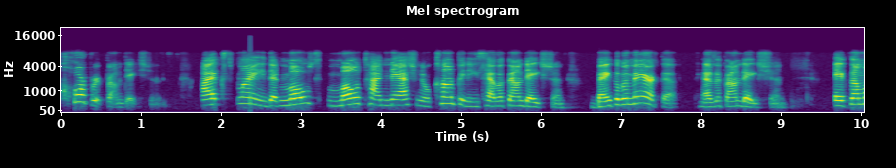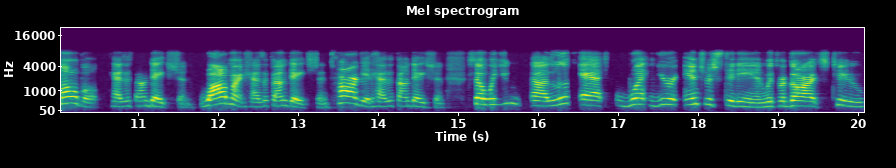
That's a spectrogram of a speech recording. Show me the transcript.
corporate foundations. I explained that most multinational companies have a foundation. Bank of America has a foundation. ExxonMobil has a foundation. Walmart has a foundation. Target has a foundation. So when you uh, look at what you're interested in with regards to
